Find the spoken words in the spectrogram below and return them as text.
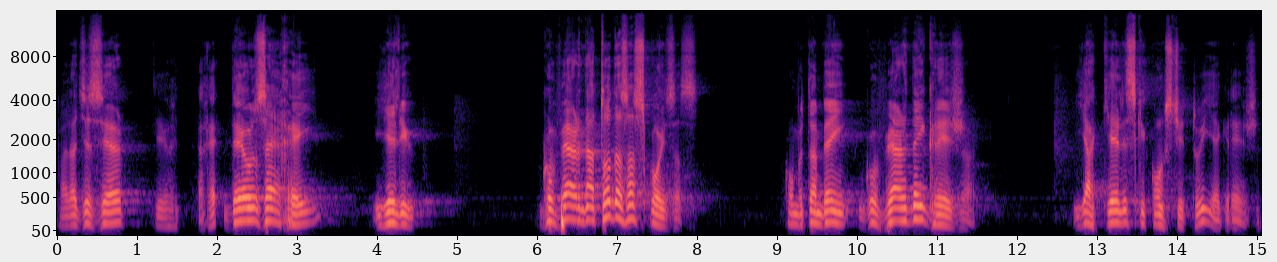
para dizer que Deus é rei e ele governa todas as coisas, como também governa a igreja e aqueles que constituem a igreja.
